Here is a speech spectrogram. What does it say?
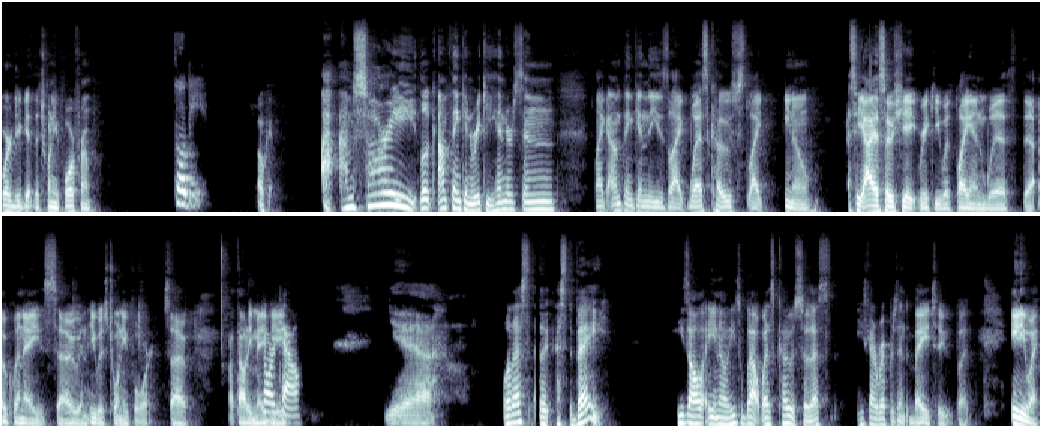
Where'd you get the 24 from? Kobe. Okay. I, I'm sorry. Look, I'm thinking Rickey Henderson. Like I'm thinking these like West Coast, like, you know, see, I associate Rickey with playing with the Oakland A's. So, and he was 24. So I thought he may be. NorCal. Yeah. Well, that's the, that's the Bay. He's all, you know, he's about West Coast. So that's, he's got to represent the Bay too. But anyway,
